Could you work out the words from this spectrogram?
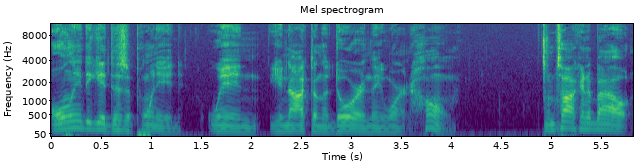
only to get disappointed when you knocked on the door and they weren't home. I'm talking about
